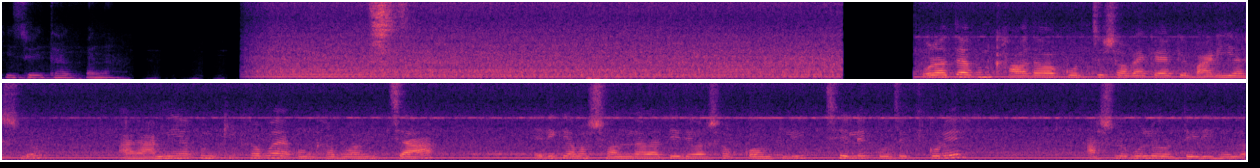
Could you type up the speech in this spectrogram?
কিছুই থাকবে না। ওরা তো এখন খাওয়া দাওয়া করছে, সব একে একে বাড়ি আসলো। আর আমি এখন কি খাব? এখন খাব আমি চা। এদিকে আমার সন্ধ্যা সন্ধ্যাবাতি দেওয়া সব কমপ্লিট ছেলে প্রজেক্ট করে আসলো বলে ওর দেরি হলো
